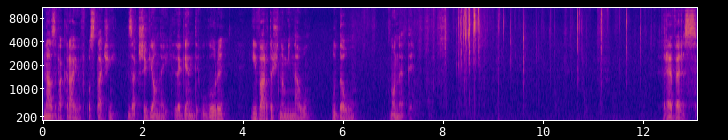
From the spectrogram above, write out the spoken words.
nazwa kraju w postaci zakrzywionej legendy u góry i wartość nominału u dołu monety. Rewers.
